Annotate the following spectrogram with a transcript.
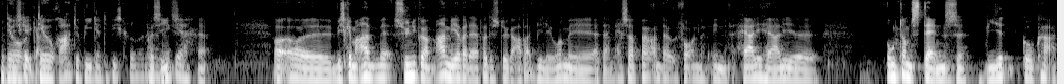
Men det er jo, det er jo radiobiler, de beskriver. Der, Præcis, ikke? Ja. ja. Og, og øh, vi skal meget mere, synliggøre meget mere, hvad det er for det stykke arbejde, vi laver med, at der er masser af børn, der får en, en herlig, herlig øh, ungdomsdannelse via go-kart,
